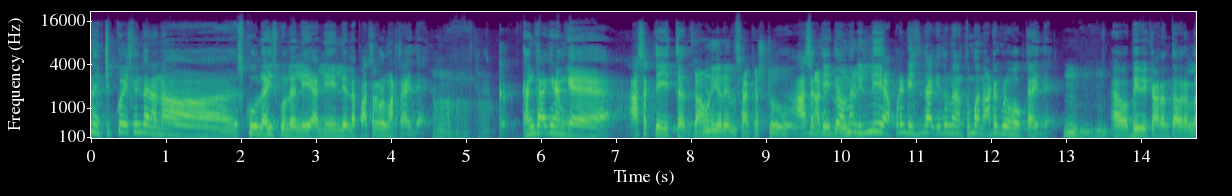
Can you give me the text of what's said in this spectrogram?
ನಾನು ಚಿಕ್ಕ ವಯಸ್ಸಿನಿಂದ ನಾನು ಸ್ಕೂಲ್ ಹೈಸ್ಕೂಲಲ್ಲಿ ಅಲ್ಲಿ ಇಲ್ಲೆಲ್ಲ ಪಾತ್ರಗಳು ಮಾಡ್ತಾಯಿದ್ದೆ ಹಂಗಾಗಿ ನಮಗೆ ಆಸಕ್ತಿ ಇತ್ತು ದಾವಣಗೆರೆಯಲ್ಲಿ ಸಾಕಷ್ಟು ಆಸಕ್ತಿ ಇತ್ತು. ಆಮೇಲೆ ಇಲ್ಲಿ ಅಪ್ರೆಂಟಿಸ್ ಇದ್ದಾಗಿದ್ದು ನಾನು ತುಂಬ ನಾಟಕಗಳು ಹೋಗ್ತಾ ಇದ್ದೆ. ಬಿ ವಿ ಕಾರಂತ ಅವರೆಲ್ಲ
